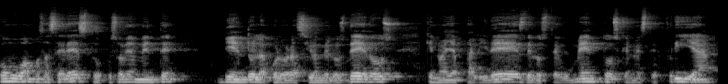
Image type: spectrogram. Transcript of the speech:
¿Cómo vamos a hacer esto? Pues obviamente viendo la coloración de los dedos, que no haya palidez de los tegumentos, que no esté fría.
